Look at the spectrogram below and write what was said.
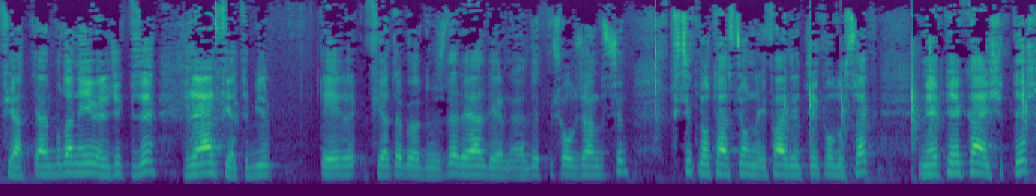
fiyat. Yani bu da neyi verecek bize? Reel fiyatı. Bir değeri fiyata böldüğünüzde reel değerini elde etmiş olacağımız için küçük notasyonla ifade edecek olursak MPK eşittir.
